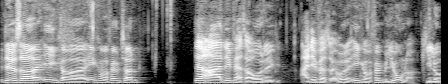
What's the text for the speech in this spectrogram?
det er jo så 1,5 1,5 ton. Det, nej, det passer overhovedet ikke. Nej, det passer overhovedet ikke. 1,5 millioner kilo.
